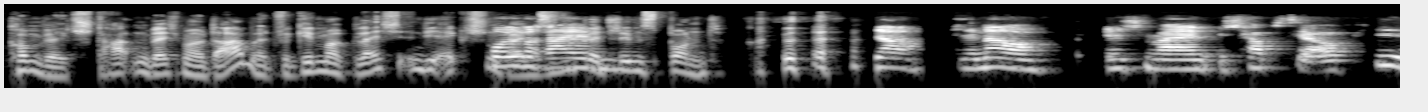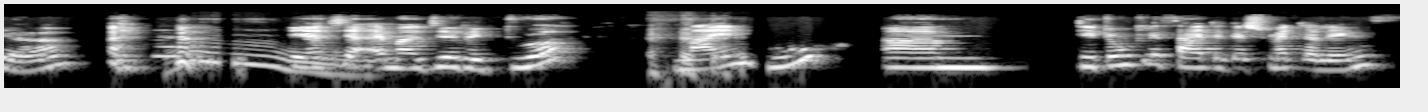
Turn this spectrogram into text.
komm, wir starten gleich mal damit. Wir gehen mal gleich in die Action Voll rein. rein. James Bond. ja, genau. Ich meine, ich habe es ja auch hier. Uh. Jetzt ja einmal direkt durch. Mein Buch, ähm, Die dunkle Seite des Schmetterlings,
